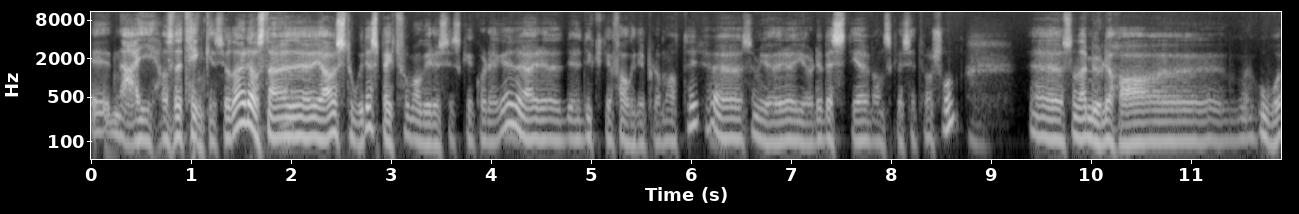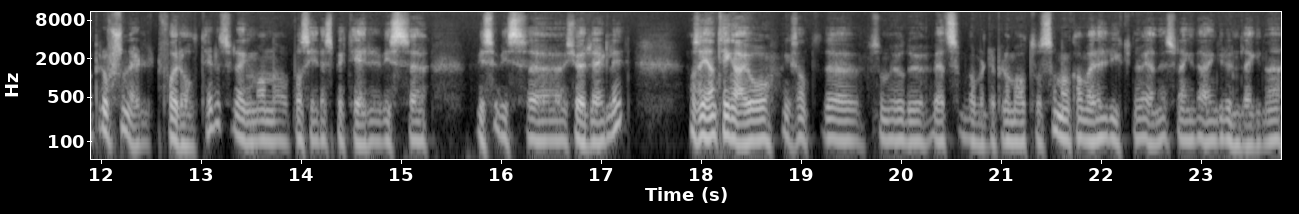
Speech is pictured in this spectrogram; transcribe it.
Eh, Nei, altså det tenkes jo der. Altså det er, jeg har stor respekt for mange russiske kolleger. Det er eh, dyktige fagdiplomater uh, som gjør, gjør det beste i en vanskelig situasjon. Uh, som det er mulig å ha gode profesjonelt forhold til, så lenge man på å si, respekterer visse, visse, visse kjøreregler. Altså Én ting er jo, sant, det, som jo du vet som gammel diplomat også, man kan være rykende uenig så lenge det er en grunnleggende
